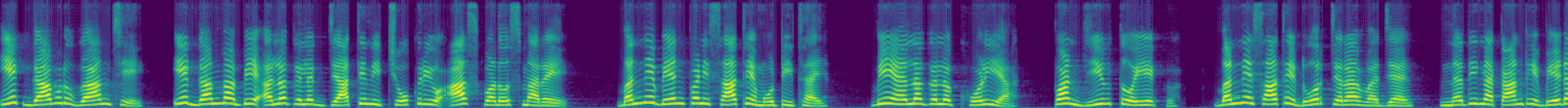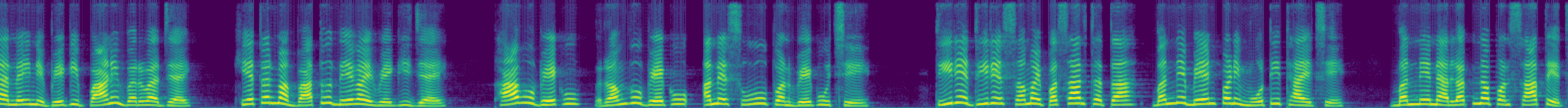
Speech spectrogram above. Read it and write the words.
એક ગામડું ગામ છે. એ ગામમાં બે અલગ અલગ જાતિની છોકરીઓ આસ પડોશમાં રહે. બંને બેનપણી સાથે મોટી થાય. બે અલગ અલગ ખોળિયા, પણ જીવ તો એક. બંને સાથે ઢોર ચરાવવા જાય. નદીના કાંઠે બેડા લઈને ભેગી પાણી ભરવા જાય. ખેતરમાં ભાતું દેવાય ભેગી જાય. ખાવું ભેગું, રમવું ભેગું અને સૂવું પણ ભેગું છે. ધીરે ધીરે સમય પસાર થતાં બંને બેનપણી મોટી થાય છે. બંનેના લગ્ન પણ સાથે જ.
